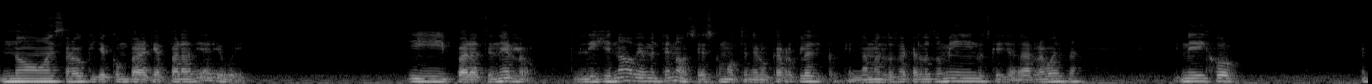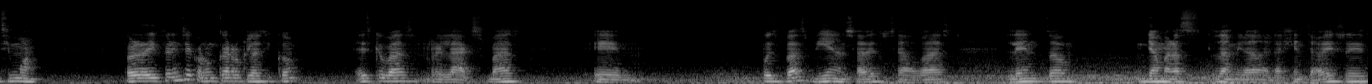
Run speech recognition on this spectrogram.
no es algo que yo compararía para diario, güey. Y para tenerlo, le dije, no, obviamente no, o sea, es como tener un carro clásico, que nada más lo sacas los domingos, que se dar la vuelta. Y me dijo, Simón, pero la diferencia con un carro clásico es que vas relax, vas, eh, pues vas bien, ¿sabes? O sea, vas lento, llamarás la mirada de la gente a veces.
